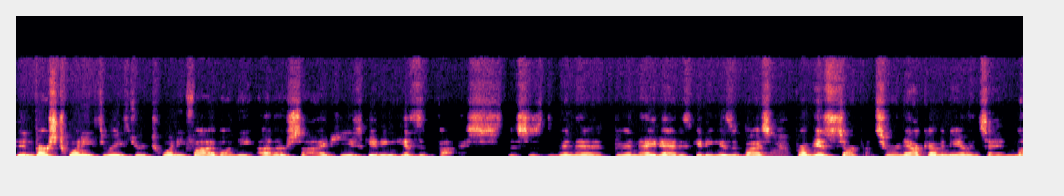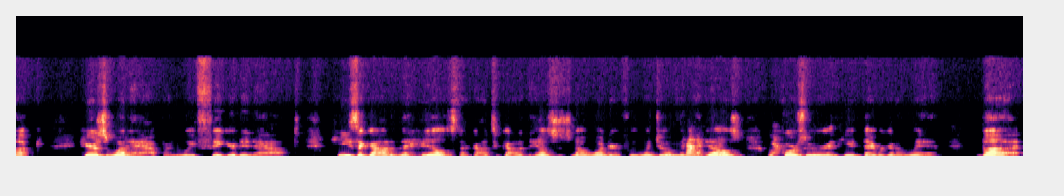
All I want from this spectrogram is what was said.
In verse 23 through 25, on the other side, he's getting his advice. This is Ben, ben Hadad is getting his advice mm-hmm. from his servants who are now coming to him and saying, Look, here's what happened. We figured it out. He's a God of the hills. Their God's a God of the hills. It's no wonder if we went to him in the hills, of course we were he, they were going to win. But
